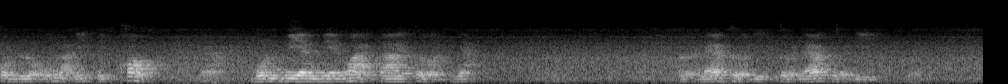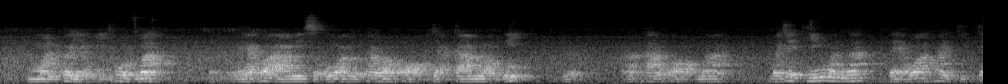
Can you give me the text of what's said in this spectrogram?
คนหลงไหลติดข้องบนเวียนเวียนว่ายตายเกิดเนี่ยเกิดแล้วเกิดดีเกิดแล้วเกิดดีมันก็ยังมีโทษมาก แล้วก็อามีสงว่าถ้าเราออกจากการเหล่านี้หาทางออกมาไม่ใช่ทิ้งมันนะ แต่ว่าให้จิตใจ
